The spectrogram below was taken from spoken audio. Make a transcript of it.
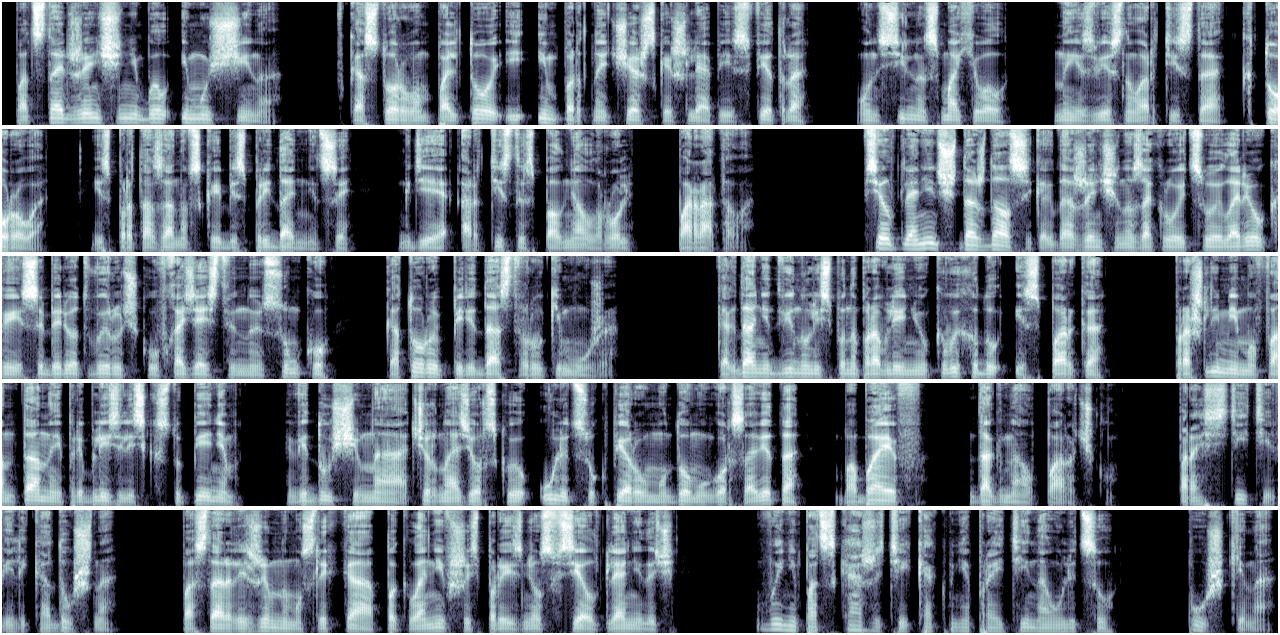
Под стать женщине был и мужчина. В касторовом пальто и импортной чешской шляпе из фетра он сильно смахивал на известного артиста Кторова из «Протазановской бесприданницы», где артист исполнял роль Паратова. Всеволод Леонидович дождался, когда женщина закроет свой ларек и соберет выручку в хозяйственную сумку, которую передаст в руки мужа. Когда они двинулись по направлению к выходу из парка, прошли мимо фонтана и приблизились к ступеням, ведущим на Черноозерскую улицу к первому дому горсовета, Бабаев догнал парочку. Простите великодушно. По старорежимному слегка поклонившись, произнес Всеволод Леонидович. Вы не подскажете, как мне пройти на улицу Пушкина?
